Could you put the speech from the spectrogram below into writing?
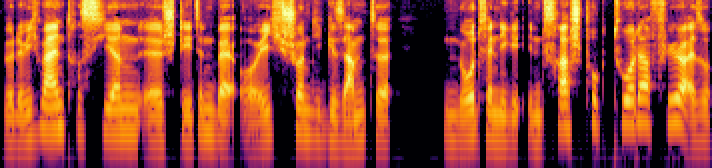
würde mich mal interessieren, äh, steht denn bei euch schon die gesamte notwendige Infrastruktur dafür? Also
